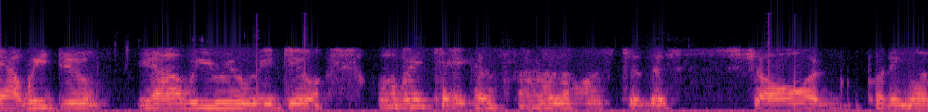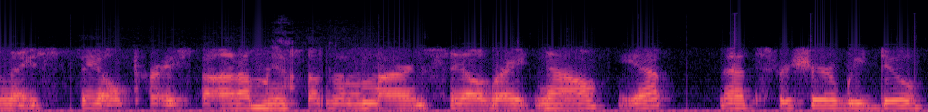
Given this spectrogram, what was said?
Yeah, we do. Yeah, we really do. We'll be taking some of those to this show and putting a nice sale price on them, and some of them are on sale right now. Yep, that's for sure. We do.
